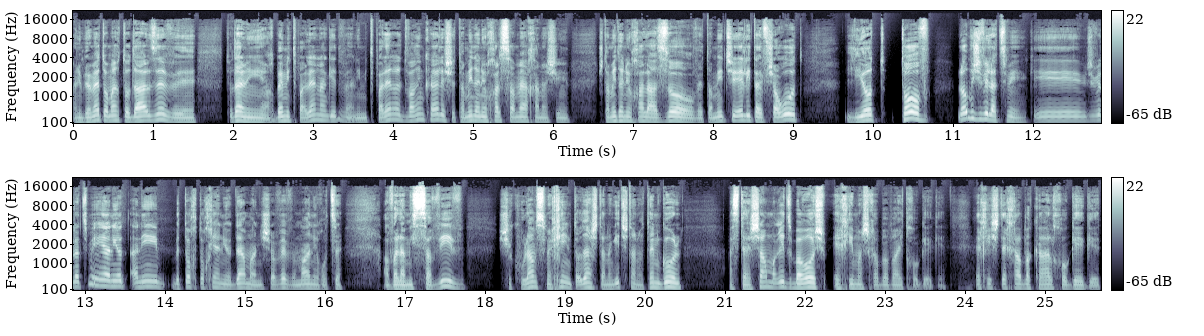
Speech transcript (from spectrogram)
אני באמת אומר תודה על זה, ואתה יודע, אני הרבה מתפלל נגיד, ואני מתפלל על דברים כאלה, שתמיד אני אוכל לשמח אנשים, שתמיד אני אוכל לעזור, ותמיד שיהיה לי את האפשרות להיות טוב, לא בשביל עצמי, כי בשביל עצמי, אני, אני בתוך תוכי, אני יודע מה אני שווה ומה אני רוצה. אבל המסביב, שכולם שמחים, אתה יודע, שאתה נגיד שאתה נותן גול, אז אתה ישר מריץ בראש איך אמא שלך בבית חוגגת, איך אשתך בקהל חוגגת,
